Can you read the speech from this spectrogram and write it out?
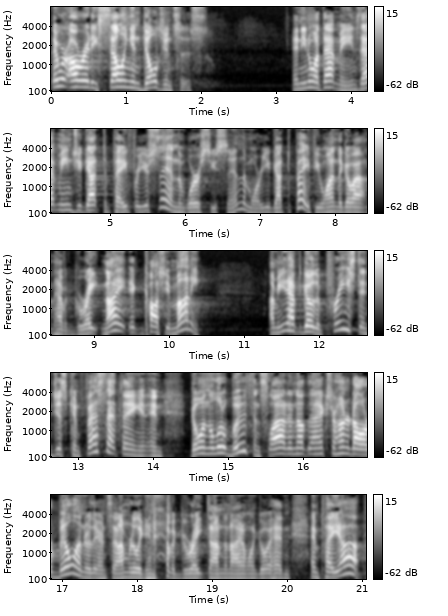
they were already selling indulgences. And you know what that means? That means you got to pay for your sin. The worse you sin, the more you got to pay. If you wanted to go out and have a great night, it cost you money. I mean, you'd have to go to the priest and just confess that thing and, and go in the little booth and slide another, an extra $100 bill under there and say, I'm really going to have a great time tonight. I want to go ahead and, and pay up.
